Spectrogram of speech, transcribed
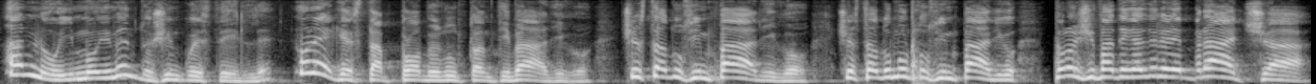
A noi il Movimento 5 Stelle non è che sta proprio tutto antipatico, c'è stato simpatico, c'è stato molto simpatico, però ci fate cadere le braccia.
